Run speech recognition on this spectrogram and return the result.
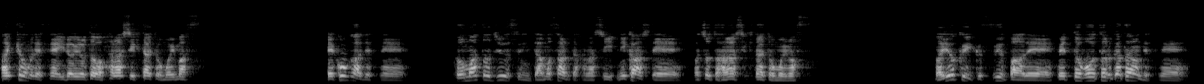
はい、今日もですね、いろいろと話していきたいと思います。え今回はですね、トマトジュースに騙された話に関して、まあ、ちょっと話していきたいと思います。まあ、よく行くスーパーでペットボトル型のですね、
